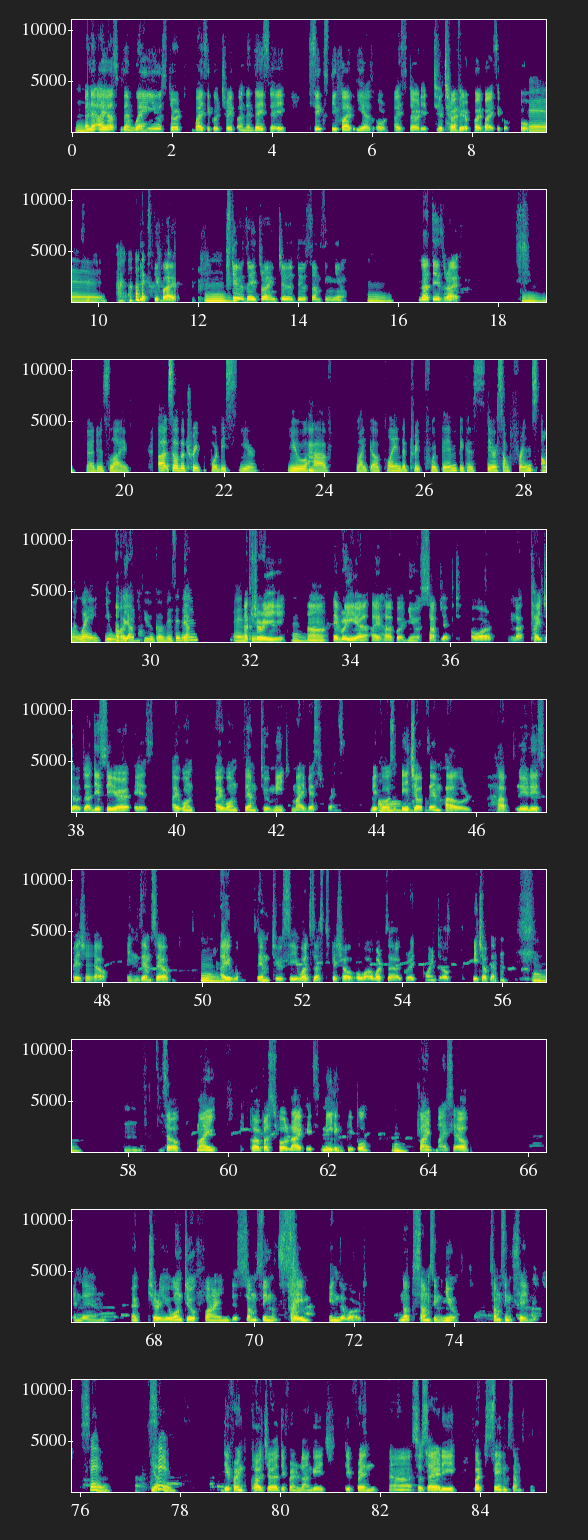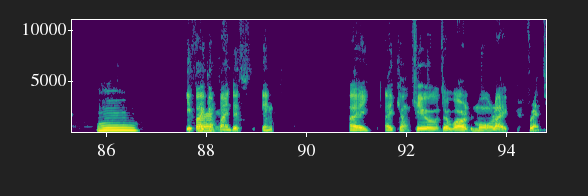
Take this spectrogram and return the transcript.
Mm, And I ask them when you start bicycle trip, and then they say 65 years old. I started to travel by bicycle. Oh, eh, 65. mm, Still, they trying to do something new. mm, That is life. mm. That is life. Uh, so the trip for this year, you Mm. have like uh, planned the trip for them because there are some friends on the way. You want Oh, yeah. them to go visit Yeah. them, and to- Actually, Mm, uh, every year I have a new subject or not title. That this year is I want I want them to meet my best friends because Oh. each of them have have really special in themselves. mm, I want them to see what's the special or what's the great point of each of them. mm, Mm. So my purpose for life is meeting people, mm, find myself, and then actually want to find something same in the world, not something new, something same. same, Yeah. same. Different culture, different language, different uh, society, but same something. Mm, if I can find this thing, I I can feel the world more like friend.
